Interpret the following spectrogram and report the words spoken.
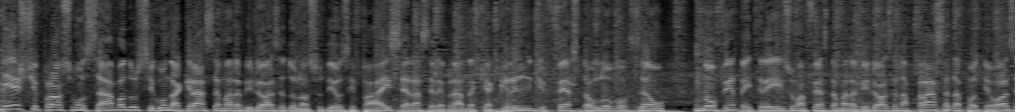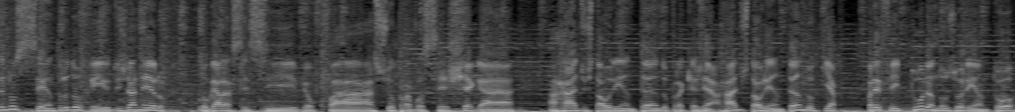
Neste próximo sábado, segundo a graça maravilhosa do nosso Deus e Pai, será celebrada aqui a grande festa, o Louvorzão 93, uma festa maravilhosa na Praça da Apoteose, no centro do Rio de Janeiro. Lugar acessível, fácil para você chegar. A rádio está orientando para que a, gente, a rádio está orientando o que a prefeitura nos orientou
